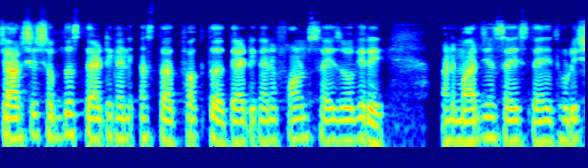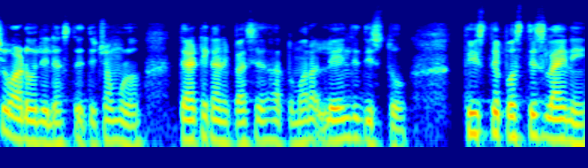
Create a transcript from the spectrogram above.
चारशे शब्दच त्या ठिकाणी असतात. फक्त त्या ठिकाणी फॉन्ट साईज वगैरे आणि मार्जिन साईज त्यांनी थोडीशी वाढवलेली असते. त्याच्यामुळं त्या ठिकाणी पॅसेज हा तुम्हाला लेंथ दिसतो. तीस ते पस्तीस लाईनी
